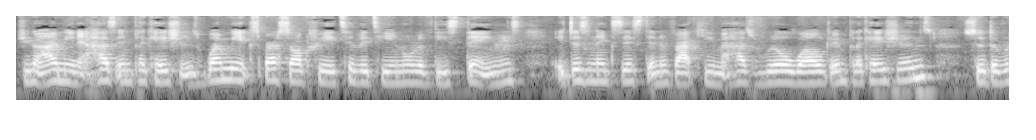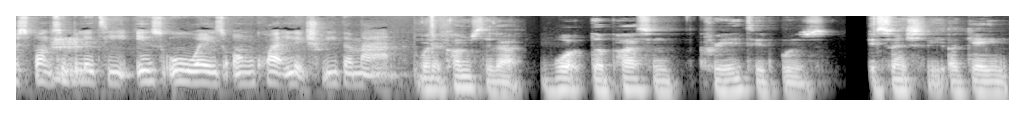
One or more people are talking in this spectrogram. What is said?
Do you know what I mean? It has implications. When we express our creativity and all of these things, it doesn't exist in a vacuum. It has real world implications. So the responsibility is always on quite literally the man. When it comes to that, what the person created was essentially a game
